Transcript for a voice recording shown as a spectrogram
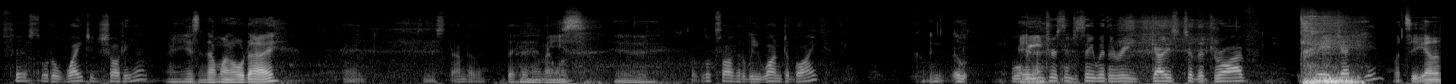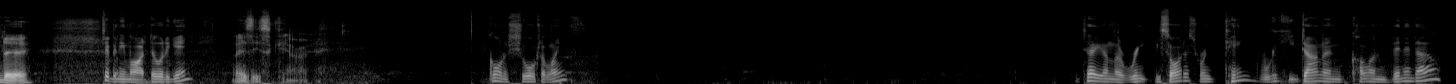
first sort of weighted shot here he hasn't done one all day. and missed under the, the head on that one. yeah. So it looks like it'll be one to Blake. Will be interesting to see whether he goes to the drive there, Jack again. What's he gonna do? Tipping he might do it again. Where's his camera? Gone a shorter length. Tell you on the rink beside us, rink 10, Ricky Dunn and Colin Venendale.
